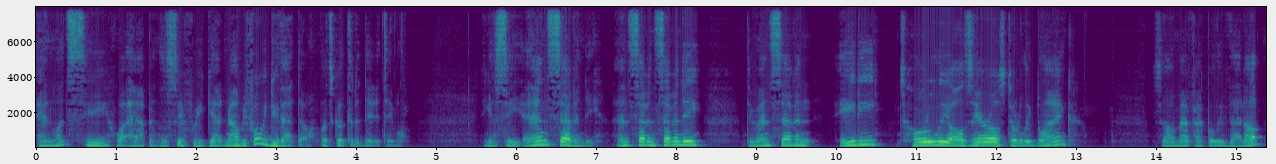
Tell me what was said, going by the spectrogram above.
and let's see what happens. Let's see if we get, now before we do that though, let's go to the data table. You can see N70, N770 through N780, totally all zeros, totally blank. So matter of fact, we'll leave that up.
